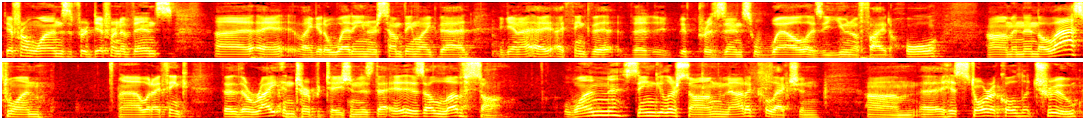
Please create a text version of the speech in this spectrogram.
different ones for different events uh, like at a wedding or something like that. Again, I, I think that, that it, it, presents well as a unified whole. Um, and then the last one, uh, what I think the, the right interpretation is that it is a love song. One singular song, not a collection, um, historical, true,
